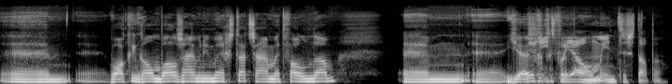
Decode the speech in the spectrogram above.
Ehm, eh, walking handbal zijn we nu mee gestart samen met Volendam. Ehm, eh, jeugd. Misschien iets voor jou om in te stappen.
